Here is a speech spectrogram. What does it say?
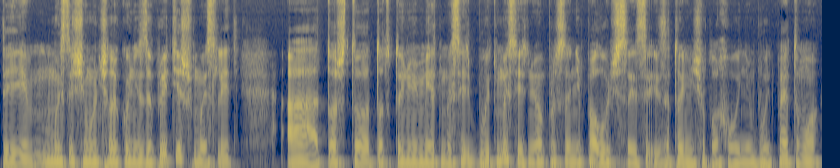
ты мыслящему человеку не запретишь мыслить, а то, что тот, кто не умеет мыслить, будет мыслить, у него просто не получится, из- из-за того ничего плохого не будет. Поэтому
